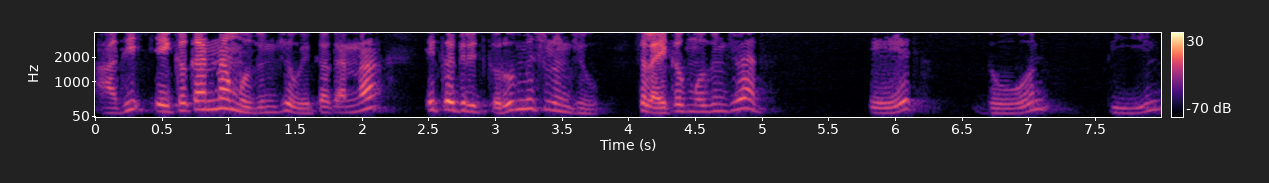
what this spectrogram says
आधी एककांना मोजून घेऊ. एककांना एकत्रित करू मिसळून घेऊ. चला एकक मोजून घेऊयात. एक दोन तीन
